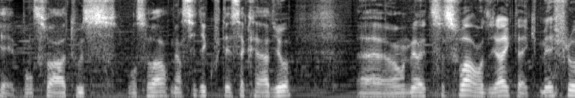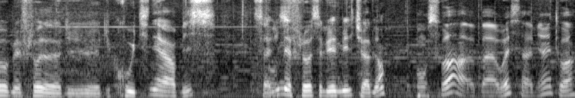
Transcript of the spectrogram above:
Ok, bonsoir à tous. Bonsoir, merci d'écouter Sacré Radio. Euh, on est ce soir en direct avec Meflo, Meflo euh, du, du crew Itinéraire Bis. Salut Bonsoir. Meflo, salut Emile, tu vas bien? Bonsoir, bah ouais, ça va bien et toi?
